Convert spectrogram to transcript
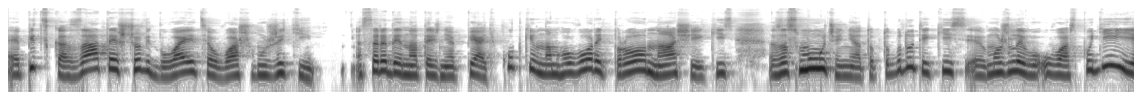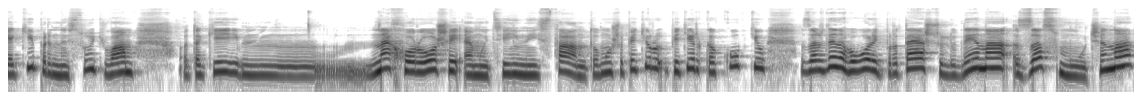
е, підсказати, що відбувається у вашому житті. Середина тижня 5 кубків нам говорить про наші якісь засмучення. Тобто будуть якісь, е, можливо, у вас події, які принесуть вам такий нехороший емоційний стан. Тому що п'ятірка кубків завжди говорить про те, що людина засмучена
